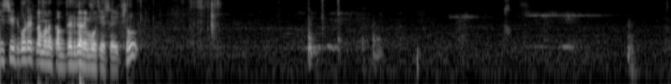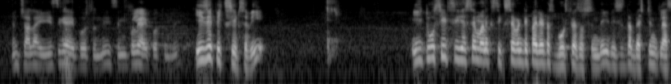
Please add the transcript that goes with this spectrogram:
ఈ సీట్ కూడా ఇట్లా మనం కంప్లీట్గా రిమూవ్ చేసేయచ్చు. చాలా ఈజీగా అయిపోతుంది సింపుల్గా అయిపోతుంది. ఈజీ పిక్ సీట్స్ అవి ఈ టూ సీట్స్ చేస్తే మనకి six seventy five litres boot space వస్తుంది. This is the best in class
